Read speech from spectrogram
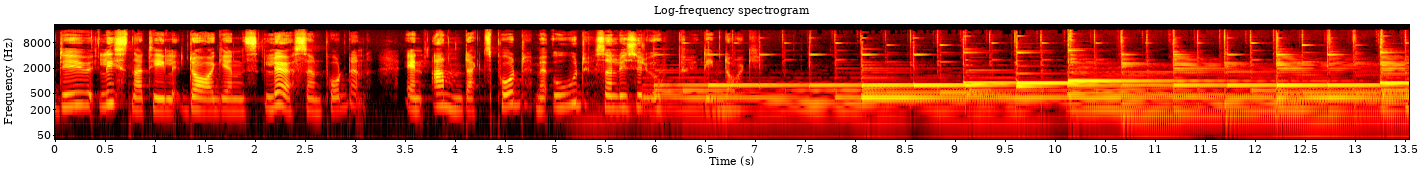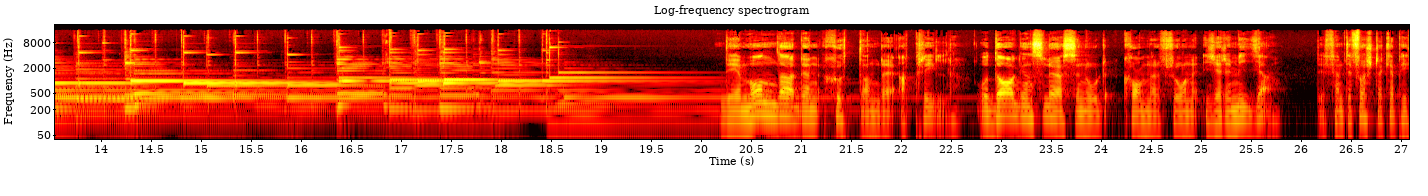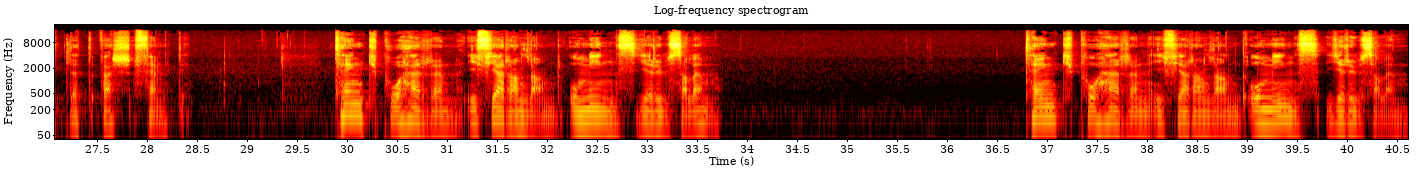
Du lyssnar till dagens Lösenpodden, en andaktspodd med ord som lyser upp din dag. Det är måndag den 17 april och dagens lösenord kommer från Jeremia, det 51 kapitlet, vers 50. Tänk på Herren i fjärran land och minns Jerusalem. Tänk på Herren i fjärran land och minns Jerusalem.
